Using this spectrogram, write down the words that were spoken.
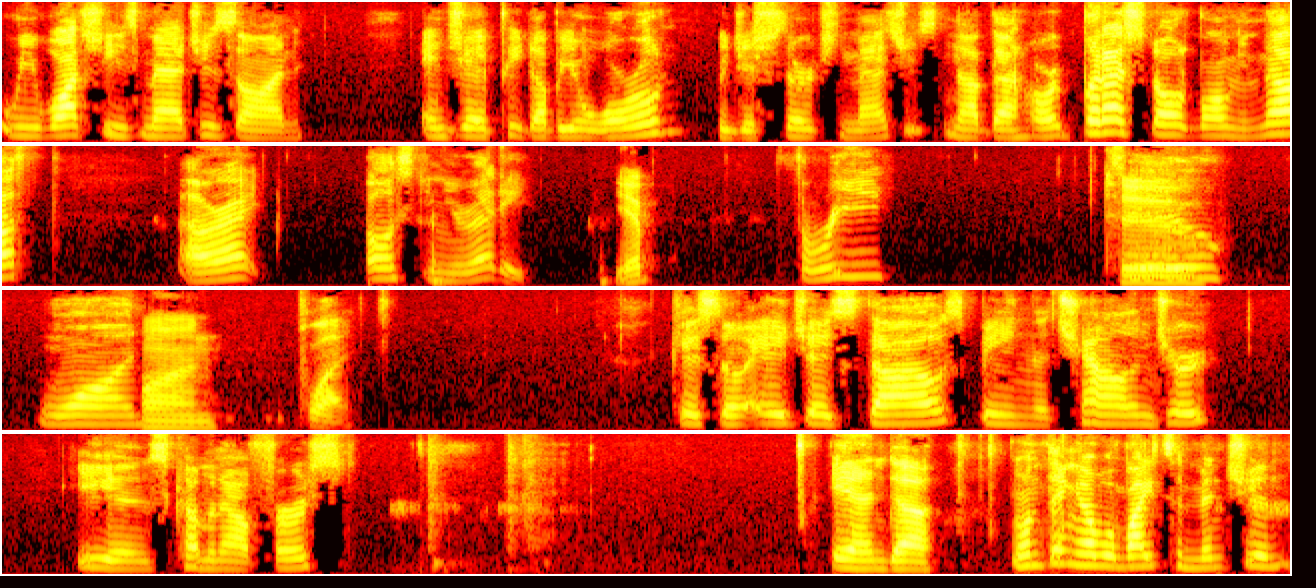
We watch these matches on NJPW World. We just searched the matches. Not that hard, but I stalled long enough. All right. Austin, you ready? Yep. Three, Two, two, one, one. play. Okay, so AJ Styles being the challenger, he is coming out first. And uh, one thing I would like to mention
